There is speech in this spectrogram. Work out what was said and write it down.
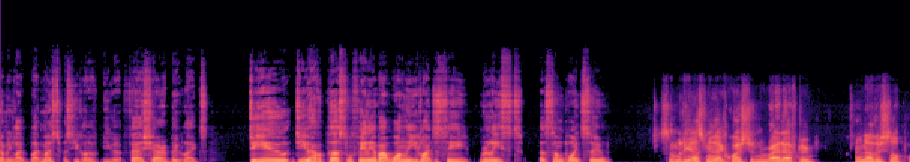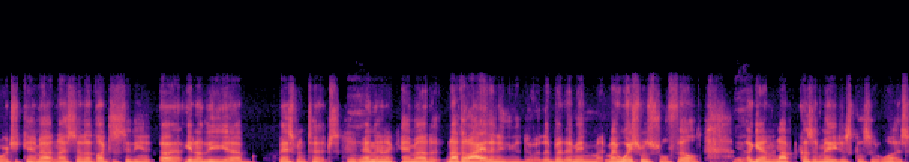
I mean, like like most of us, you got a you got a fair share of bootlegs. Do you do you have a personal feeling about one that you'd like to see released at some point soon? Somebody asked me that question right after another self portrait came out, and I said I'd like to see the, uh, you know, the uh, basement tapes. Mhm. And then it came out. uh, Not that I had anything to do with it, but I mean, my, my wish was fulfilled. Yeah. Again, not because of me, just because it was.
